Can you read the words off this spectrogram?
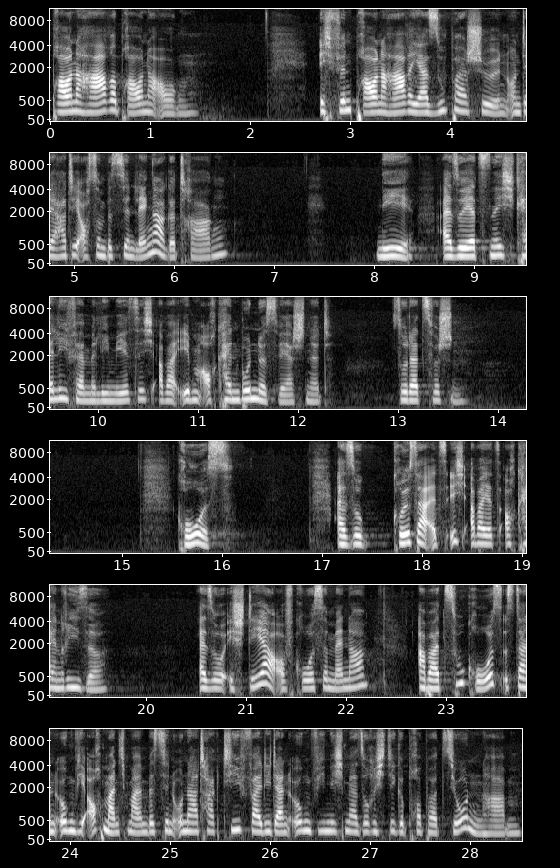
Braune Haare, braune Augen. Ich finde braune Haare ja super schön und der hat die auch so ein bisschen länger getragen. Nee, also jetzt nicht Kelly Family mäßig, aber eben auch kein Bundeswehrschnitt. So dazwischen. Groß. Also größer als ich, aber jetzt auch kein Riese. Also ich stehe auf große Männer, aber zu groß ist dann irgendwie auch manchmal ein bisschen unattraktiv, weil die dann irgendwie nicht mehr so richtige Proportionen haben.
